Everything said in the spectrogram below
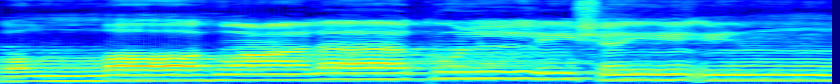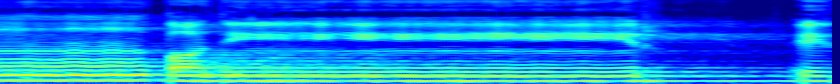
والله على كل شيء قدير إذ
